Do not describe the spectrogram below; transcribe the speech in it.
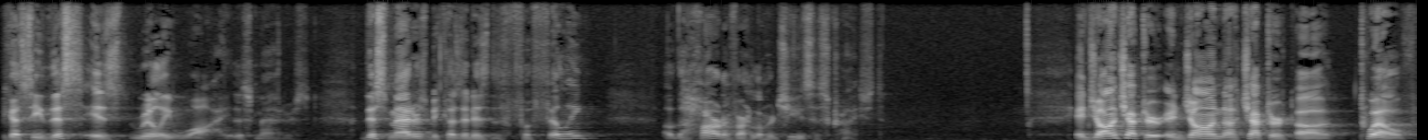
Because, see, this is really why this matters. This matters because it is the fulfilling of the heart of our Lord Jesus Christ. In John chapter, in John uh, chapter uh, 12,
